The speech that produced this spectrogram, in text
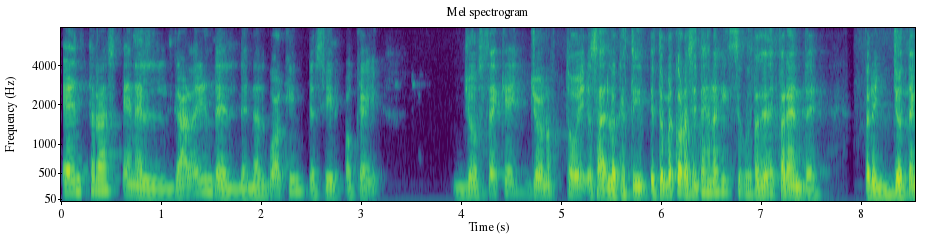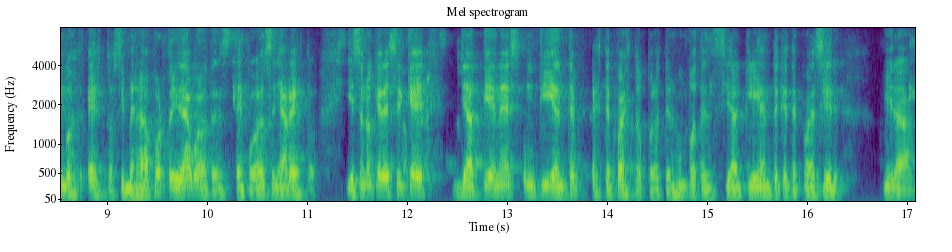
entras en el gathering del de networking, decir, ok, yo sé que yo no estoy, o sea, lo que estoy, tú me conociste en una circunstancia diferente pero yo tengo esto, si me da la oportunidad, bueno, te, te, puedo enseñar esto. Y eso no quiere decir que ya tienes un cliente este puesto, pero tienes un potencial cliente que te puede decir, mira,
